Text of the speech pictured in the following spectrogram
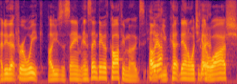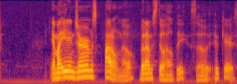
I do that for a week. I'll use the same and same thing with coffee mugs. Oh, You- yeah? You cut down on what you Oh, got to yeah. wash. Am I eating germs? I don't know, but I'm still healthy, so who cares?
